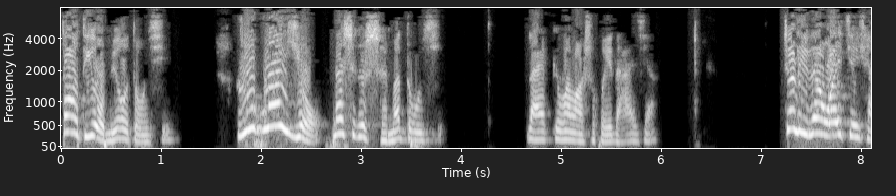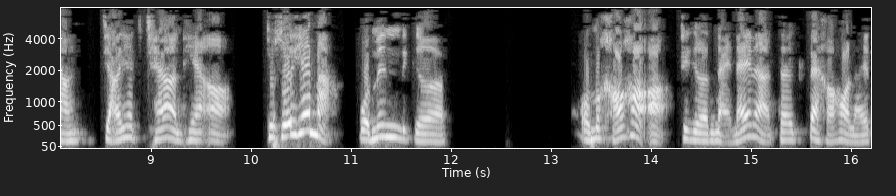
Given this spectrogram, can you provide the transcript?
到底有没有东西？如果有，那是个什么东西？来，给王老师回答一下。这里呢，我也就想讲一下前两天啊，就昨天吧，我们那个。我们豪豪啊，这个奶奶呢带带豪豪来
